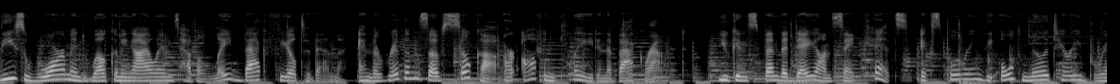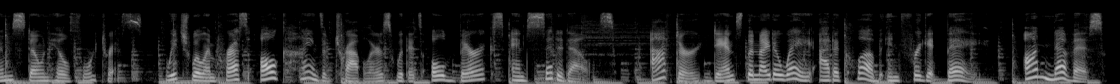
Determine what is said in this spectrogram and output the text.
These warm and welcoming islands have a laid-back feel to them, and the rhythms of soca are often played in the background. You can spend the day on St. Kitts exploring the old military Brimstone Hill Fortress, which will impress all kinds of travelers with its old barracks and citadels. After, dance the night away at a club in Frigate Bay. On Nevis,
